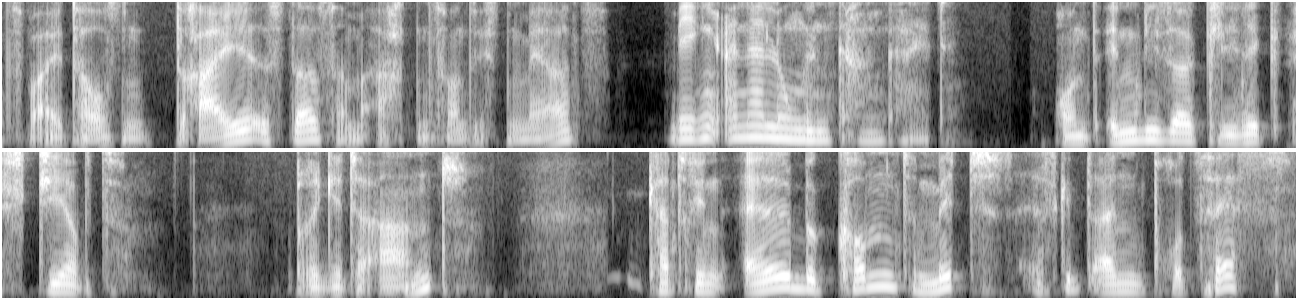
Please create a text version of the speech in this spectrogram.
2003 ist das, am 28. März. Wegen einer Lungenkrankheit. Und in dieser Klinik stirbt Brigitte Arndt. Katrin L. bekommt mit, es gibt einen Prozess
